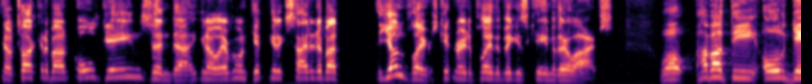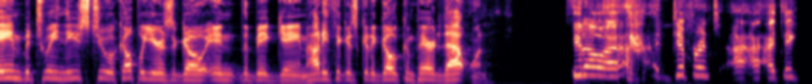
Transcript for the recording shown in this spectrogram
you know, talking about old games, and uh, you know, everyone getting get excited about the young players getting ready to play the biggest game of their lives. Well, how about the old game between these two a couple years ago in the big game? How do you think it's going to go compared to that one? You know, uh, different. I, I think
